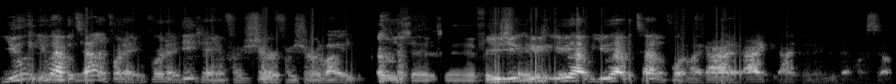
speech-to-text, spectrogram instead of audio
you you have a talent for that for that DJing for sure, for sure. Like appreciate it, man. Appreciate you, you, you, you have you have a talent for it. Like I I, I couldn't do that myself.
